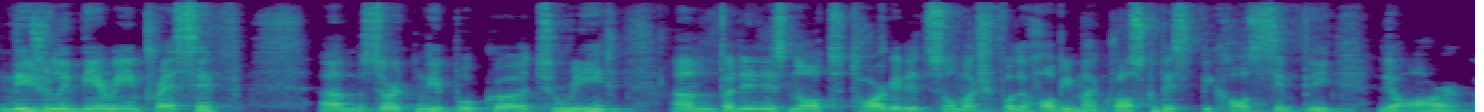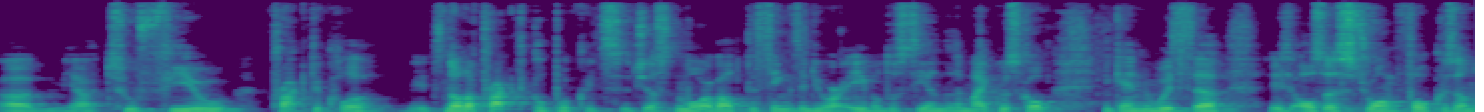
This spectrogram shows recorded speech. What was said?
visually very impressive. Um, certainly a book uh, to read, um, but it is not targeted so much for the hobby microscopist because simply there are um, yeah too few practical it's not a practical book. It's just more about the things that you are able to see under the microscope. Again with uh, is also a strong focus on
